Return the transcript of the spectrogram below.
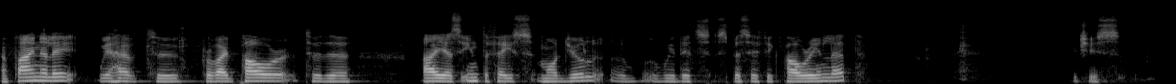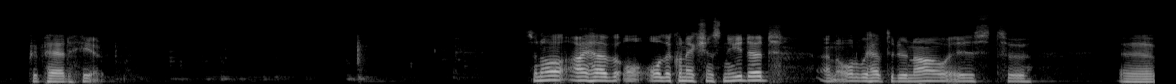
And finally, we have to provide power to the IS interface module with its specific power inlet, which is prepared here. So now I have all the connections needed and all we have to do now is to uh,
